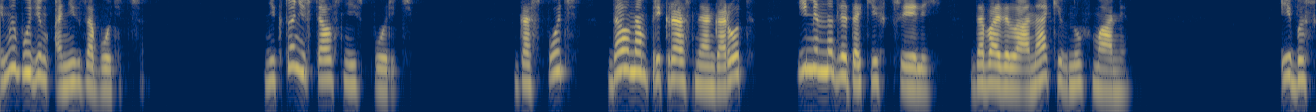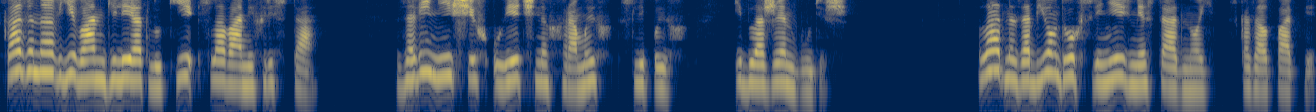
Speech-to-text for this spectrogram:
и мы будем о них заботиться. Никто не стал с ней спорить. Господь дал нам прекрасный огород именно для таких целей, добавила она, кивнув маме. Ибо сказано в Евангелии от Луки словами Христа «Зови нищих, увечных, хромых, слепых, и блажен будешь». «Ладно, забьем двух свиней вместо одной», — сказал папе,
